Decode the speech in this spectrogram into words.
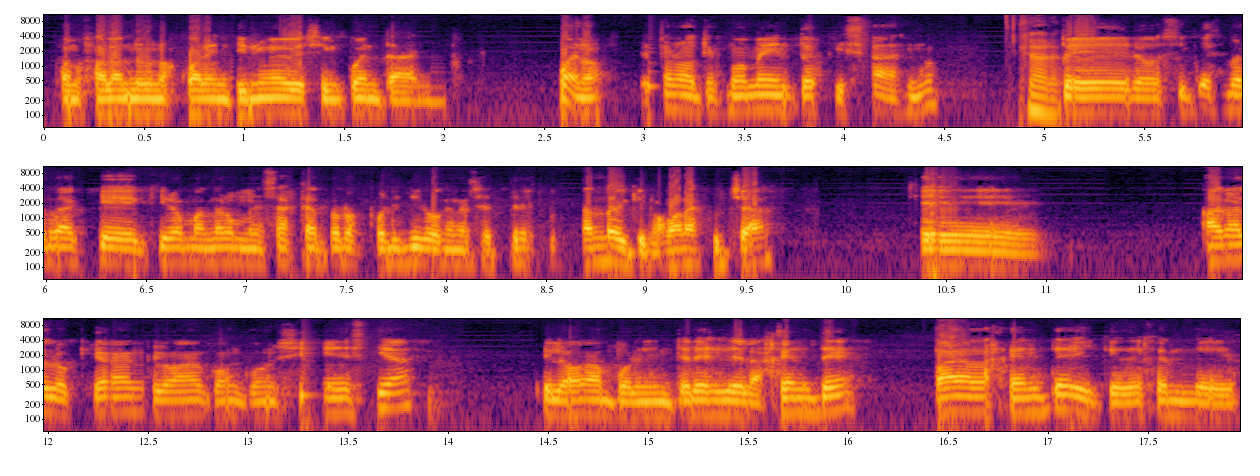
Estamos hablando de unos 49, 50 años. Bueno, son otros momentos quizás, ¿no? Pero sí que es verdad que quiero mandar un mensaje a todos los políticos que nos estén escuchando y que nos van a escuchar, que hagan lo que hagan, que lo hagan con conciencia, que lo hagan por el interés de la gente, para la gente y que dejen de,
